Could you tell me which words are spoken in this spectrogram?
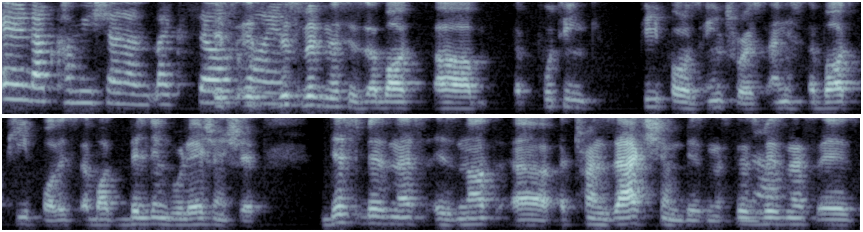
earn that commission and like sell It's, it's this business is about uh, putting people's interest, and it's about people. It's about building relationship. This business is not a, a transaction business. This No. business is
